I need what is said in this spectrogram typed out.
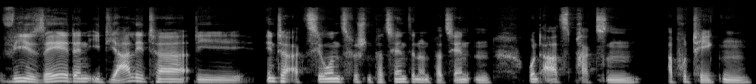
Wie sähe denn idealiter die Interaktion zwischen Patientinnen und Patienten und Arztpraxen, Apotheken,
